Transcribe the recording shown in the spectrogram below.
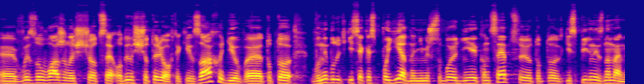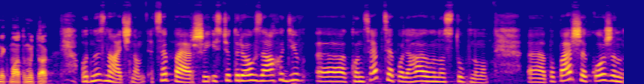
Е, Ви зауважили, що це один з чотирьох таких заходів. е, Тобто вони будуть якісь якось поєднані між собою однією концепцією, тобто такий спільний знаменник матимуть, так? Однозначно, це перший із чотирьох заходів. Е, Концепція полягає у наступному. По-перше, кожен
